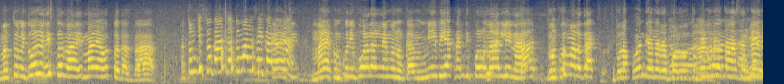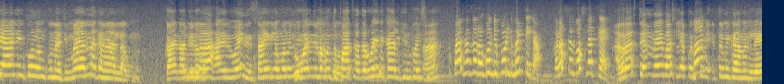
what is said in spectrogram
मग तुम्ही दोघे नुसतं बाय माया उत्तर आणि तुमची चूक असल्या हे ना मायाकडून कुणी बोलायला नाही म्हणून का? मी बी एखादी पळून आणली ना काय? मग तुम्हाला दाखव तुला कोण देणार आहे पळून? तू पिऊन येतो असेल मी बी काय? आणीन पळून कुणाची. माया नका ना लागू मग काय ना तुम्ही दिलं मला हाय वहिनी सांगितलं म्हणून तू मी वहिनीला म्हणतो पाच हजार वहिनी काय घेईन पैसे? हा? पाच हजार कोणती पोरगी भेटते का? का रस्त्यात बसल्यात काय? रस्त्याला नाही बसले पण तुम्ही तुम्ही काय म्हणले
